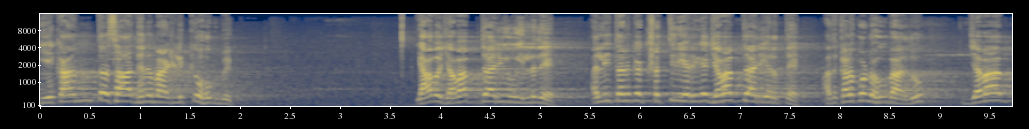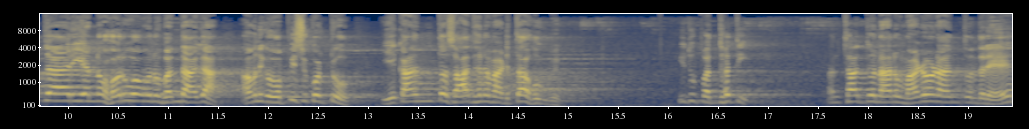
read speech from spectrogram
ಏಕಾಂತ ಸಾಧನೆ ಮಾಡಲಿಕ್ಕೆ ಹೋಗಬೇಕು. ಯಾವ ಜವಾಬ್ದಾರಿಯೂ ಇಲ್ಲದೆ ಅಲ್ಲಿ ತನಕ ಕ್ಷತ್ರಿಯರಿಗೆ ಜವಾಬ್ದಾರಿ ಇರುತ್ತೆ. ಅದು ಕಳ್ಕೊಂಡು ಹೋಗಬಾರ್ದು. ಜವಾಬ್ದಾರಿಯನ್ನು ಹೊರುವವನು ಬಂದಾಗ ಅವನಿಗೆ ಒಪ್ಪಿಸಿಕೊಟ್ಟು ಏಕಾಂತ ಸಾಧನೆ ಮಾಡ್ತಾ ಹೋಗಬೇಕು. ಇದು ಪದ್ಧತಿ. ಅಂಥದ್ದು ನಾನು ಮಾಡೋಣ ಅಂತಂದರೆ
